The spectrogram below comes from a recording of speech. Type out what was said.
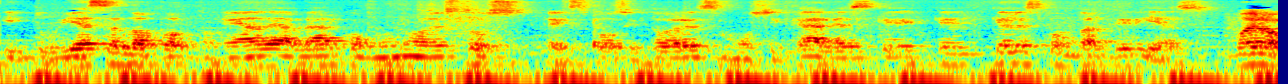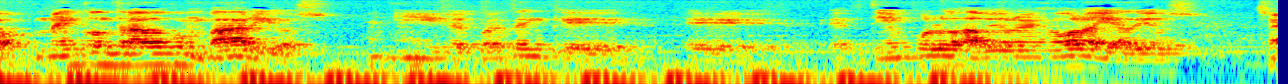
y tuvieses la oportunidad de hablar con uno de estos expositores musicales, ¿qué, qué- qué les compartirías? Bueno, me he encontrado con varios y recuerden que eh, el tiempo los aviones es hola y adiós, Sí.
